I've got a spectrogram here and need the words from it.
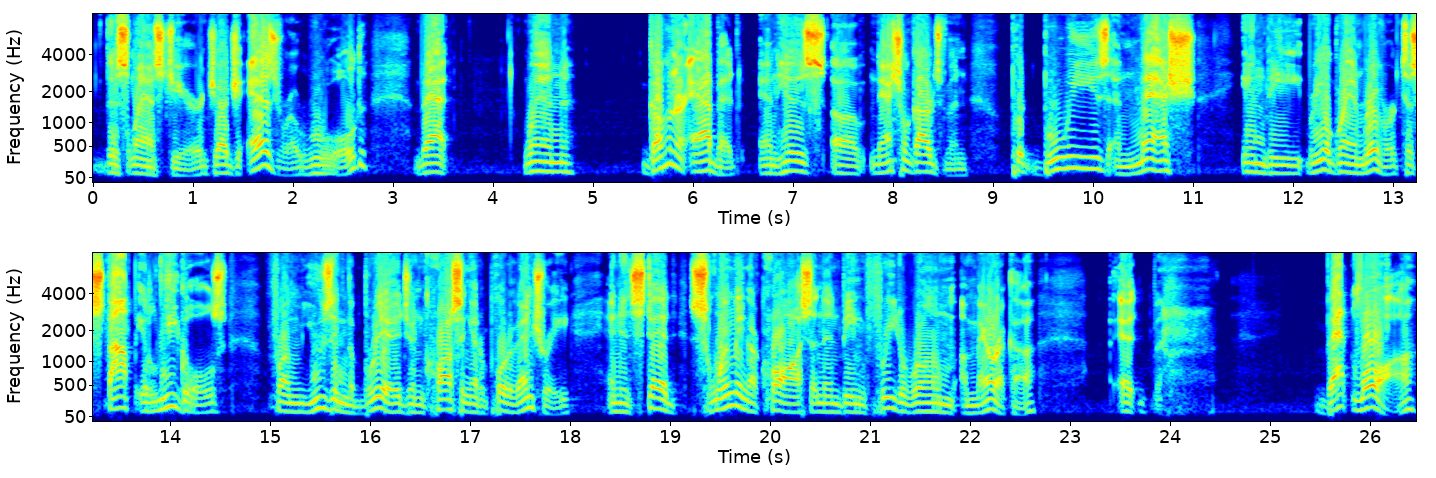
this last year, Judge Ezra ruled that when Governor Abbott and his uh, National Guardsmen put buoys and mesh in the Rio Grande River to stop illegals from using the bridge and crossing at a port of entry and instead swimming across and then being free to roam America. Uh, that law,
